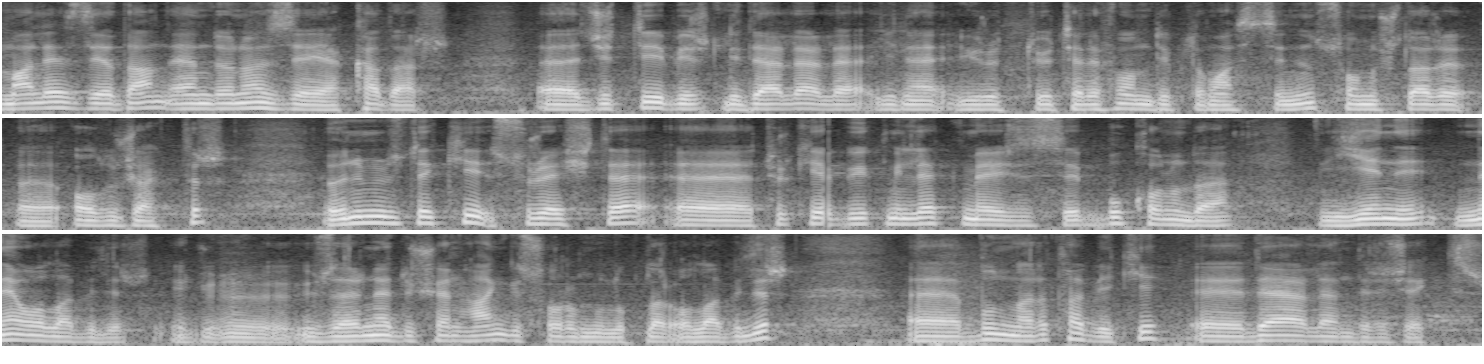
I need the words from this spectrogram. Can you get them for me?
Malezya'dan Endonezya'ya kadar ciddi bir liderlerle yine yürüttüğü telefon diplomasisinin sonuçları olacaktır. Önümüzdeki süreçte Türkiye Büyük Millet Meclisi bu konuda yeni ne olabilir? E, Üzerine düşen hangi sorumluluklar olabilir? E, Bunları tabii ki e, değerlendirecektir.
